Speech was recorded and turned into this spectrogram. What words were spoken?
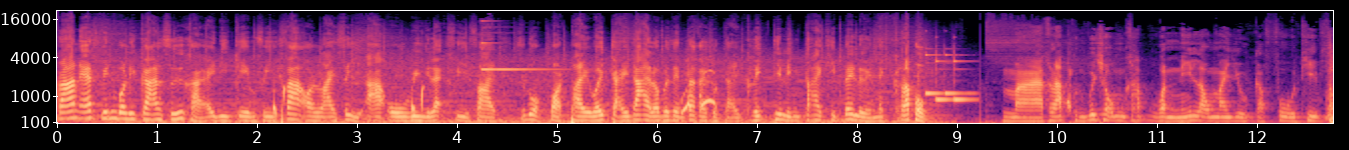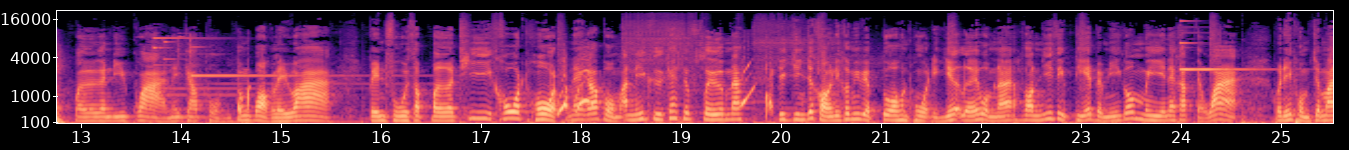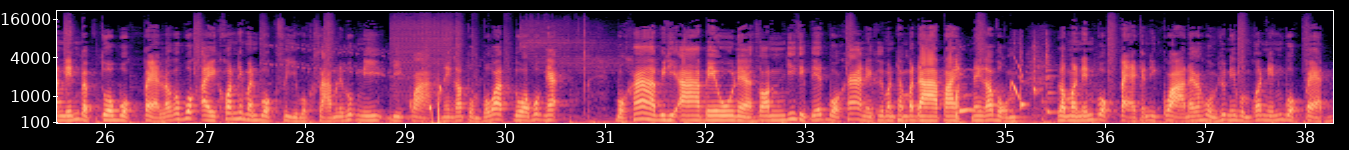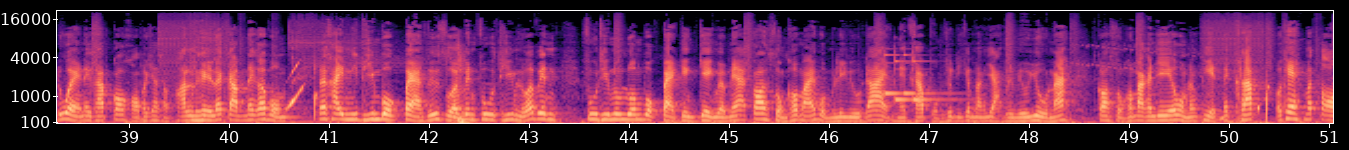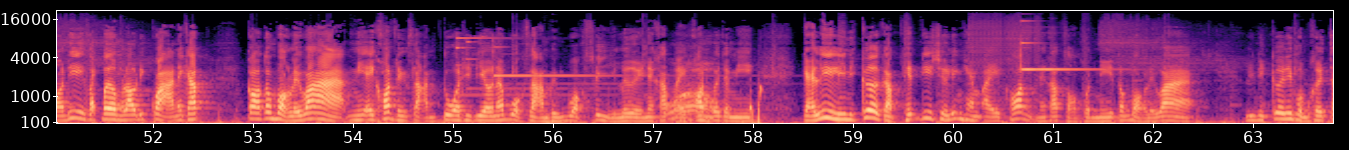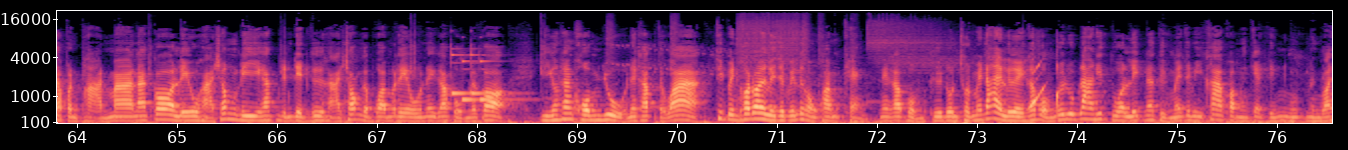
ร้านแอดฟินบริการซื้อขาย ID เกมฟรีฟ้าออนไลน์ 4 ROV และฟรีไฟสะดวกปลอดภัยไว้ใจได้ร้อเปอร์เซ็นต์ถ้าใครสนใจคลิกที่ลิงก์ใต้คลิปได้เลยนะครับผม มาครับคุณผู้ชมครับวันนี้เรามาอยู่กับฟูลทีมสเปอร์กันดีกว่านะครับผมต้องบอกเลยว่าเป็นฟูลสเปอร์ที่โคตรโหดนะครับผมอันนี้คือแค่ซิร์ฟๆนะ จริงๆ เจ้าของนี้เขามีแบบตัวโหดๆอีกเยอะเลยผมนะ ตอน 20 TS แบบนี้ก็มีนะครับ แต่ว่าวันนี้ผมจะมาเน้นแบบตัวบวก 8 แล้วก็พวกไอคอนที่มันบวก4บวก3อะไรพวกนี้ดีกว่านะครับผมเพราะว่าตัวพวกเนี้ย บวก 5 VTR เบลเนี่ยตอน 20 เดบวก 5 เนี่ย คือมันธรรมดาไปนะครับผม เรามาเน้นบวก 8 กันดีกว่านะครับผม ช่วงนี้ผมก็เน้นบวก 8 ด้วยนะครับ ก็ขอประชาสัมพันธ์เลยแล้วกันนะครับผม ถ้าใครมีทีมบวก 8 สวยๆ เป็นฟูลทีม หรือว่าเป็นฟูลทีมรวมๆ บวก 8 เก่งๆ แบบนี้ก็ส่งเข้ามาให้ผมรีวิวได้นะครับผม ช่วงนี้กำลังอยากรีวิวอยู่นะ ก็ส่งเข้ามากันเยอะๆผมทั้งเพจนะครับ โอเค มาต่อที่สเปิร์มเราดีกว่านะครับ ก็ต้องบอกเลยว่ามีไอคอนถึง 3 ตัวทีเดียวนะ บวก 3 ถึงบวก 4 เลยนะครับ ไอคอนก็จะมีแกลลี่ลีนิเกอร์กับเท็ดดี้เชอร์ลิงแฮมไอคอนนะครับสองคนนี้ต้องบอกเลยว่า ลีนิเกอร์นี่ผมเคยจับผ่านๆมานะก็เร็วหาช่องดีครับเด่นๆคือหาช่องกับความเร็วนะครับผมแล้วก็ยิงค่อนข้างคมอยู่นะครับแต่ว่าที่เป็นข้อด้อยเลยจะเป็นเรื่องของความแข็งนะครับผมคือโดนชนไม่ได้เลยครับผมด้วยรูปร่างที่ตัวเล็กนะถึงแม้จะมีค่าความแข็งแกร่งถึง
